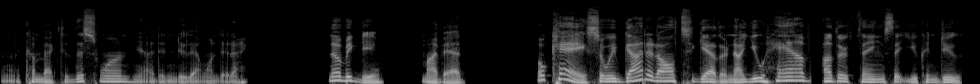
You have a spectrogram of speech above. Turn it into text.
I'm going to come back to this one. Yeah, I didn't do that one, did I? No big deal. My bad. Okay, so we've got it all together. Now you have other things that you can do.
